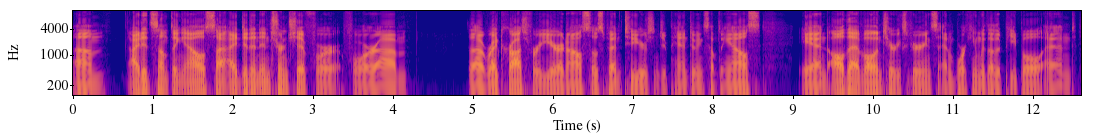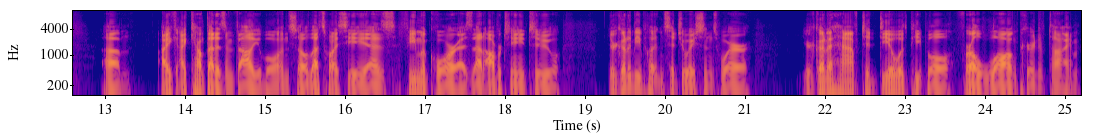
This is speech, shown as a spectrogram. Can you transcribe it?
Um, I did something else. I, I, did an internship for for um, the Red Cross for a year, and I also spent two years in Japan doing something else. And all that volunteer experience and working with other people, and um, I, I count that as invaluable. And so that's what I see as FEMA Corps as that opportunity to. You're going to be put in situations where you're going to have to deal with people for a long period of time.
